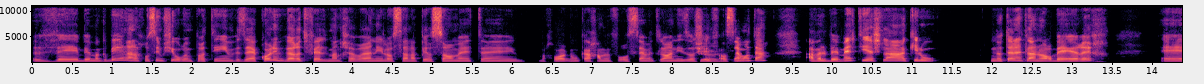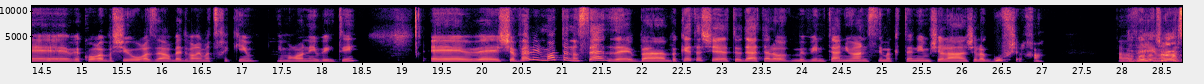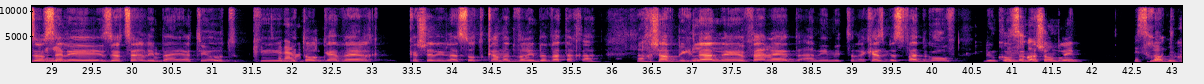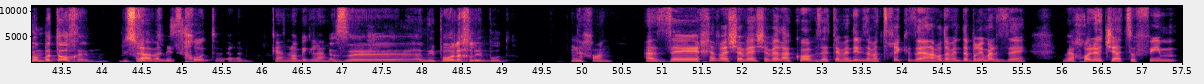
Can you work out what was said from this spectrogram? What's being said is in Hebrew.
ובמקביל אנחנו עושים שיעורים פרטיים, וזה הכל עם ורד פלדמן, חבר'ה, אני לא עושה לה פרסומת, אה, בחורה גם ככה מפורסמת, לא אני זו כן. שיפרסם אותה, אבל באמת יש לה, כאילו, נותנת לנו הרבה ערך, אה, וקורה בשיעור הזה הרבה דברים מצחיקים, עם רוני ואיתי. אה, ושווה ללמוד את הנושא הזה בקטע שאתה יודע, אתה לא מבין את הניואנסים הקטנים של הגוף שלך. אבל את יודעת, זה עושה לי, זה יוצר לי בעייתיות, כי בתור גבר קשה לי לעשות כמה דברים בבת אחת. עכשיו בגלל אה, ורד, אני מתרכז בשפת גוף במקום במה שאומרים. בזכות. לא, במקום בתוכן, בזכות. לא, אבל בזכות, ורד. כן, לא בגלל. אז uh, אני פה הולך לאיבוד. נכון. אז uh, חבר'ה, שווה, שווה לעקוב, זה, אתם יודעים, זה מצחיק, זה, אנחנו תמיד מדברים על זה, ויכול להיות שהצופים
